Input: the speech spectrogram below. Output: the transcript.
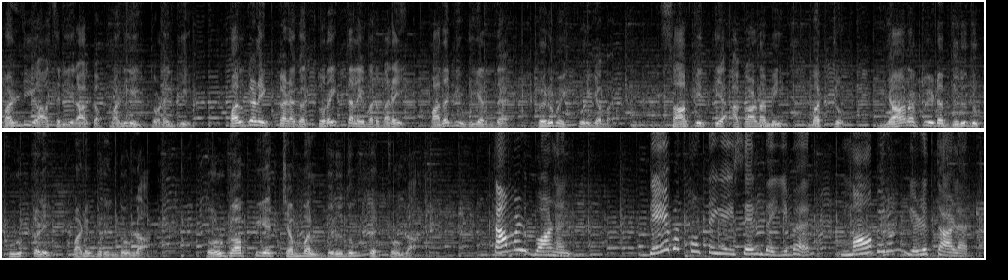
பள்ளி ஆசிரியராக பணியை தொடங்கி பல்கலைக்கழக துறைத் தலைவர் வரை பதவி உயர்ந்த பெருமைக்குரியவர். சாகித்ய அகாடமி மற்றும் ஞானபீட விருது குழுக்களில் பணிபுரிந்துள்ளார். தொல்காப்பிய செம்மல் விருதும் பெற்றுள்ளார். தமிழ் வாணன். தேவக்கோட்டையை சேர்ந்த இவர் மாபெரும் எழுத்தாளர்.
